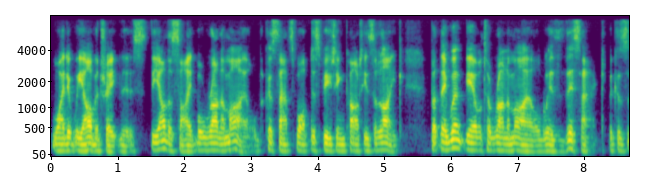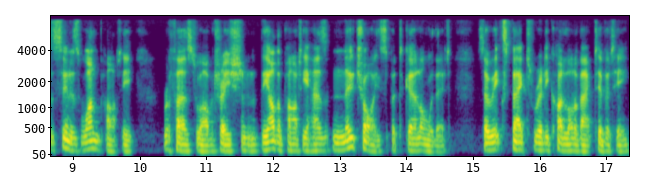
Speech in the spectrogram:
why don't we arbitrate this? The other side will run a mile because that's what disputing parties are like. But they won't be able to run a mile with this act because as soon as one party refers to arbitration, the other party has no choice but to go along with it. So we expect really quite a lot of activity.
